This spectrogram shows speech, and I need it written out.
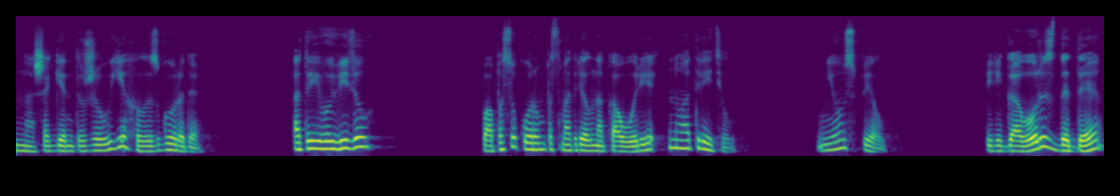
Наш агент уже уехал из города. А ты его видел? Папа с укором посмотрел на Каори, но ответил. Не успел. Переговоры с ДД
